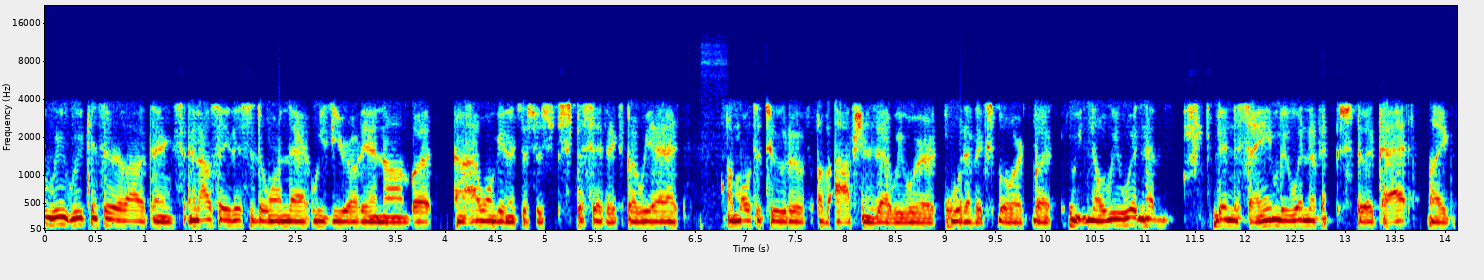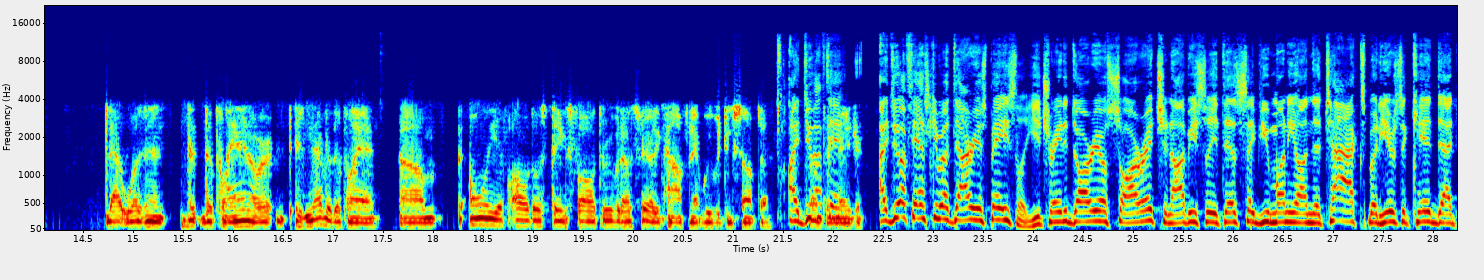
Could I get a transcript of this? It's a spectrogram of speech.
we we consider a lot of things, and I'll say this is the one that we zeroed in on, but uh, I won't get into specifics. But we had a multitude of, of options that we were would have explored, but you know we wouldn't have been the same. We wouldn't have stood pat. Like that wasn't the, the plan or is never the plan. Um, only if all those things fall through, but I was fairly confident we would do something. I do something have to. Major. I do have to ask you about Darius Bazley. You traded Dario Saric, and obviously it does save you money on the tax. But here's a kid that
